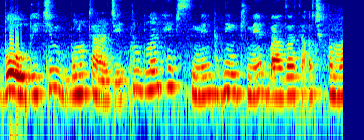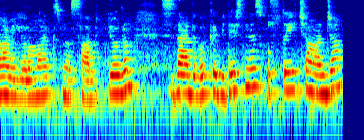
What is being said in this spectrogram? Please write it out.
bu olduğu için bunu tercih ettim. Bunların hepsinin linkini ben zaten açıklamalar ve yorumlar kısmına sabitliyorum. Sizler de bakabilirsiniz. Ustayı çağıracağım.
